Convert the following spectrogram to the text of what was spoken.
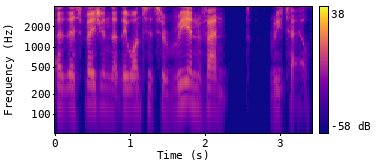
uh, this vision that they wanted to reinvent retail,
